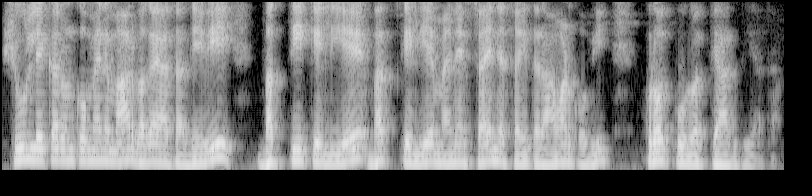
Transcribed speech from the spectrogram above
शूल लेकर उनको मैंने मार भगाया था, देवी, भक्ति के लिए, भक्त के लिए मैंने सैन्य सहित रावण को भी क्रोधपूर्वक त्याग दिया था।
